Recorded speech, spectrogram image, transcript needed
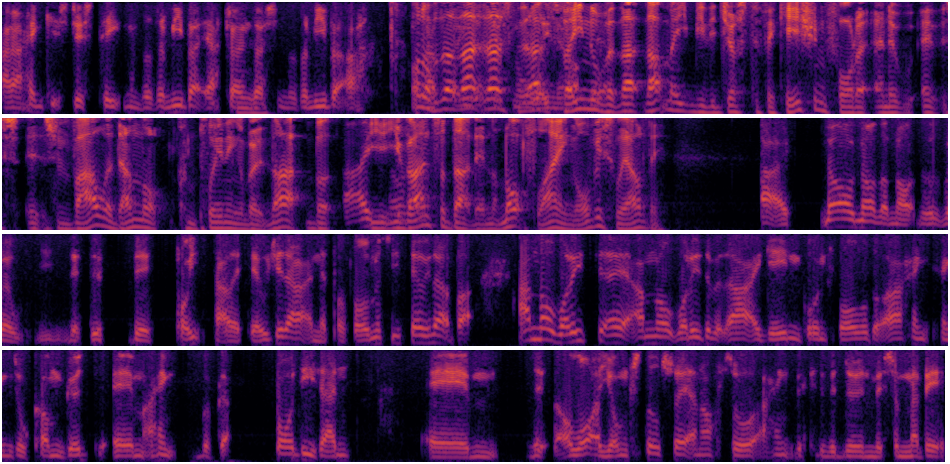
and I think it's just taking. There's a wee bit of a transition. There's a wee bit of. Oh no, that, that, that's that's fine though. But that, that might be the justification for it, and it, it's it's valid. I'm not complaining about that. But Aye, you, you've no. answered that. Then they're not flying, obviously, are they? Aye. No, no, they're not. Well, the, the, the point tally tells you that, and the performances tell you that. But I'm not worried. Uh, I'm not worried about that again going forward. I think things will come good. Um, I think we've got bodies in. Um, a lot of youngsters right enough, so I think we could be doing with some maybe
